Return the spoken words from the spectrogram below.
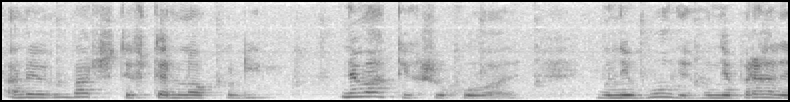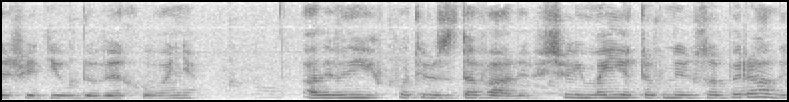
Але бачите, в Тернополі нема тих, що ховали. Вони були, вони брали жидів до виховання, але вони їх потім здавали. Все, і маєток в них забирали.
